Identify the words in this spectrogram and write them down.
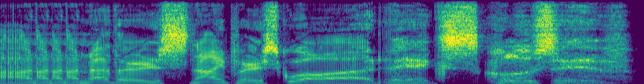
Another Sniper Squad exclusive.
